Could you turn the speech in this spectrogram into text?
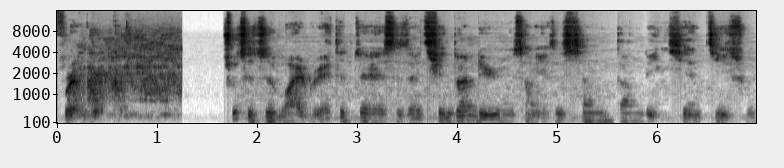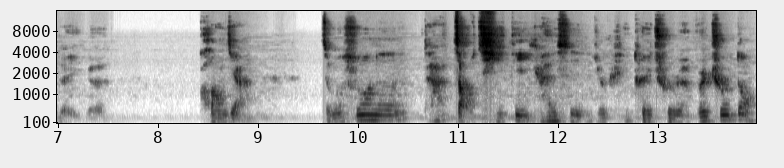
Framework。除此之外，React JS 在前端领域上也是相当领先技术的一个框架。怎么说呢？它早期第一开始就可以推出了 Virtual DOM。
